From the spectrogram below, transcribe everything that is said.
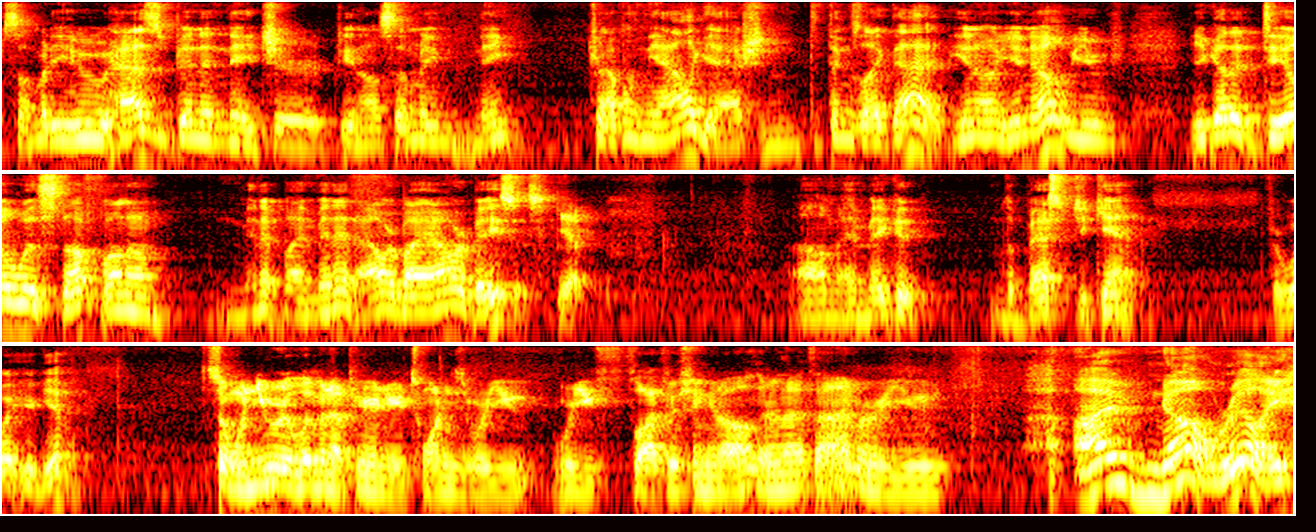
Somebody who has been in nature, you know, somebody Nate traveling the Allagash and things like that. You know, you know, you've you got to deal with stuff on a minute by minute, hour by hour basis, yep. um, and make it the best you can for what you're given. So when you were living up here in your twenties, were you were you fly fishing at all during that time, or were you? I no, really.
